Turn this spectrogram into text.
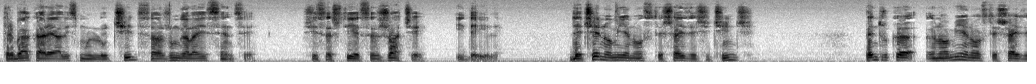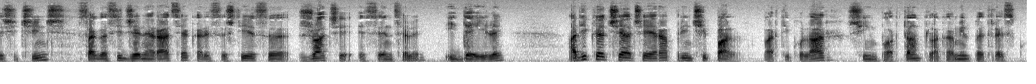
Trebuia ca realismul lucid să ajungă la esențe și să știe să joace ideile. De ce în 1965? Pentru că în 1965 s-a găsit generația care să știe să joace esențele, ideile, adică ceea ce era principal, particular și important la Camil Petrescu,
